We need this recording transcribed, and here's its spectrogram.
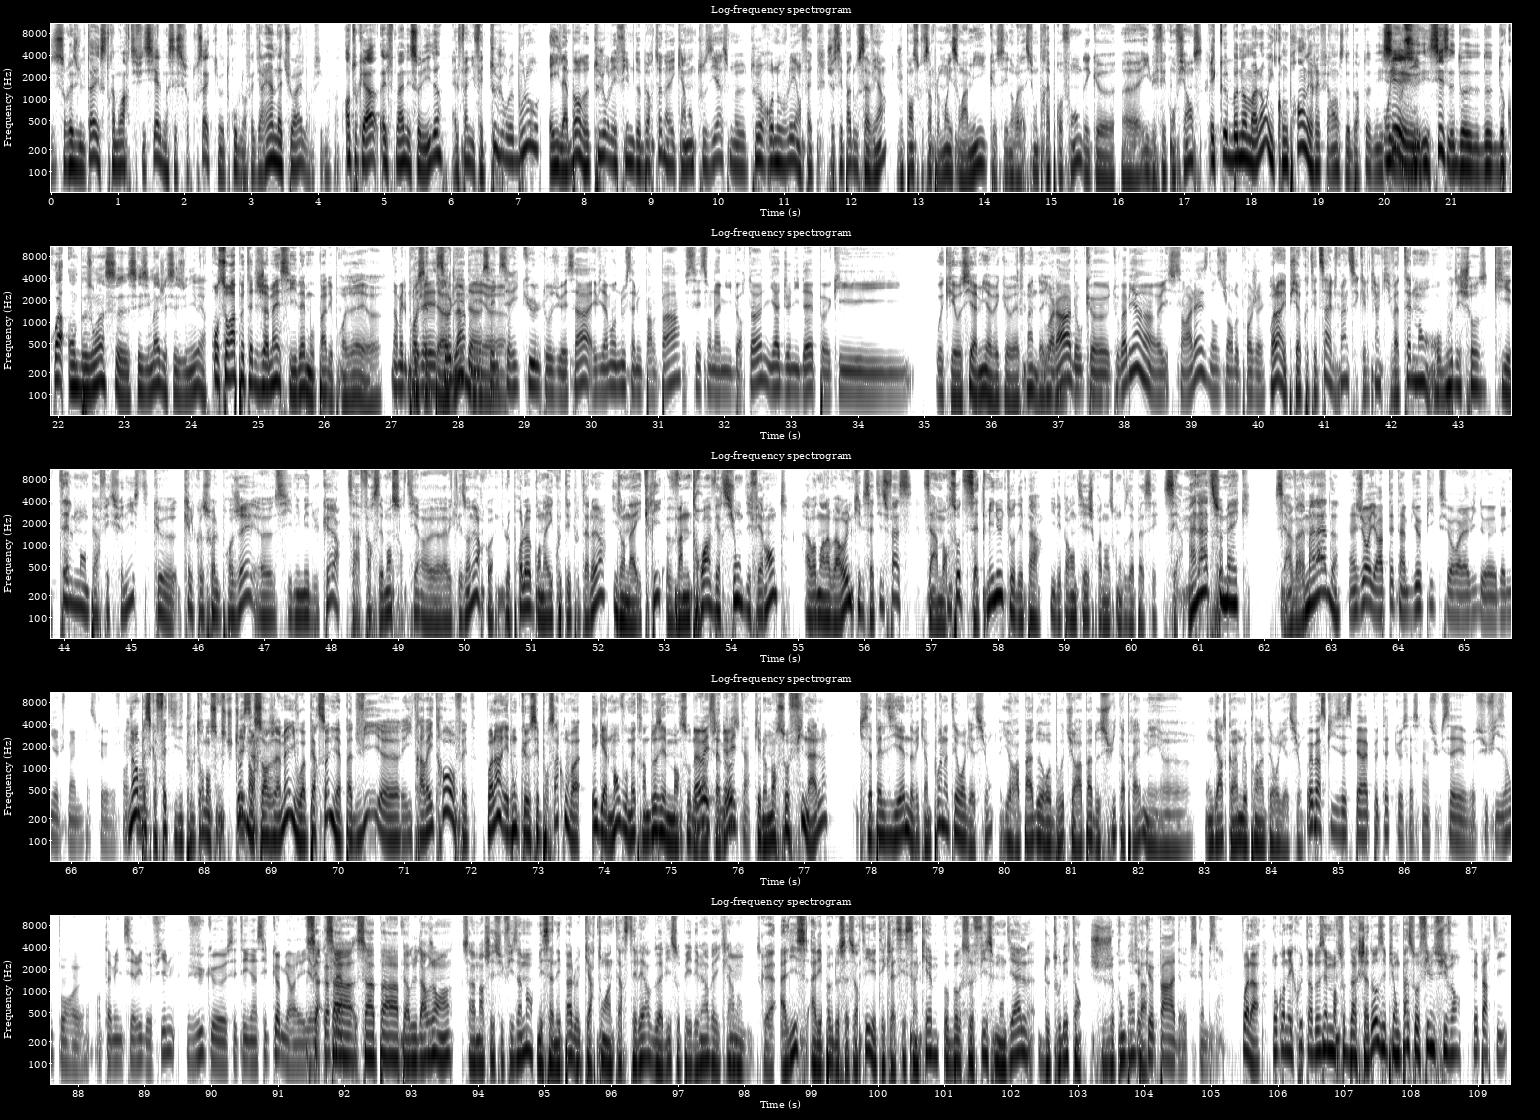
ce résultat extrêmement artificiel Moi, c'est surtout ça qui me trouble, en fait. Il n'y a rien de naturel dans le film. quoi. En tout cas, Elfman est solide. Elfman, il fait toujours le boulot et il aborde toujours les films de Burton avec un enthousiasme toujours renouvelé en fait. Je sais pas d'où ça vient. Je pense que simplement ils sont amis, que c'est une relation très profonde et que euh, il lui fait confiance. Et que bonhomme allant, il comprend les références de Burton. Il Oui, sait, aussi. il sait de, de, de quoi ont besoin ce- ces images et ces univers. On saura peut-être jamais s'il aime ou pas les projets. euh, Non, mais le de projet solide. C'est une euh, série culte aux USA. Évidemment, nous, ça nous parle pas. C'est son ami Burton. Il y a Johnny Depp euh, qui. Ouais, qui est aussi ami avec euh, Elfman d'ailleurs. Voilà, donc euh, tout va bien. Il se sent à l'aise dans ce genre de projet. Voilà, et puis à côté de ça, Elfman, c'est quelqu'un qui va tellement au bout des choses, qui est tellement perfectionniste que quel que soit le projet, euh, s'il y met du cœur, ça va forcément sortir euh, avec les honneurs. quoi. Le prologue qu'on a écouté tout à l'heure, il en a écrit 23 versions différentes avant d'en avoir une qui le satisfasse. C'est un morceau de 7 minutes au départ. Il est pas entier, je crois, dans ce qu'on vous a passé. C'est un malade, ce mec. C'est un vrai malade. Un jour, il y aura peut-être un biopic sur la vie de Danny Elfman. Parce que franchement. Non, parce qu'en fait, il est tout le temps dans son studio, il n'en sort jamais, il voit personne, il n'a pas de vie, euh, il travaille trop en fait. Voilà, et donc euh, c'est pour ça qu'on va également vous mettre un deuxième morceau de Bah oui, Shadows, qui est le morceau final, qui s'appelle The End avec un point d'interrogation. Il n'y aura pas de reboot, il n'y aura pas de suite après, mais euh, on garde quand même le point d'interrogation. Oui, parce qu'ils espéraient peut-être que ça serait un succès euh, suffisant pour euh, entamer une série de films, vu que c'était un sitcom, il y, avait Ça, faire. ça, ça a pas perdu d'argent, hein. ça a marché suffisamment, mais ça n'est pas le carton interstellaire de Alice au Pays des Merveilles, clairement. Mm. Parce que Alice, à l'époque de sa sortie, il était classé cinquième au box-office mondial de tous les temps. Je, je comprends pas. Quelques paradoxes comme ça. Voilà, donc on écoute un deuxième morceau de Dark Shadows et puis on passe au film suivant. C'est parti.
